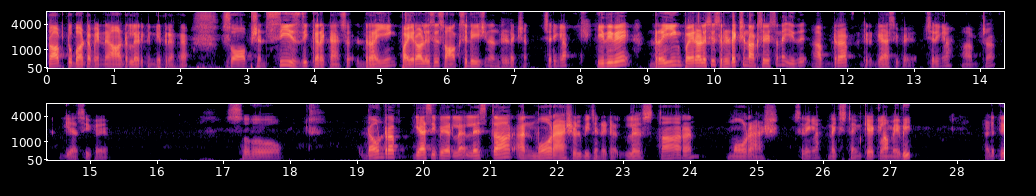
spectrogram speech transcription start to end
top to bottom என்ன ஆர்டரில் இருக்குன்னு கேட்டிருக்காங்க. So option C is the correct answer drying pyrolysis oxidation and reduction சரிங்களா? இதுவே ட்ரையிங் பைராலிசிஸ் ரிடக்ஷன் ஆக்சிடேஷன் இது அப்ட்ராப்ட் கேசிஃபையர் சரிங்களா? அப்ட்ராப்ட் கேசிஃபையர் ஸோ டவுன் ட்ராப் கேசிஃபையரில் less tar and more ash will be generator less tar and more ash சரிங்களா? நெக்ஸ்ட் டைம் கேட்கலாம் மேபி அடுத்து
